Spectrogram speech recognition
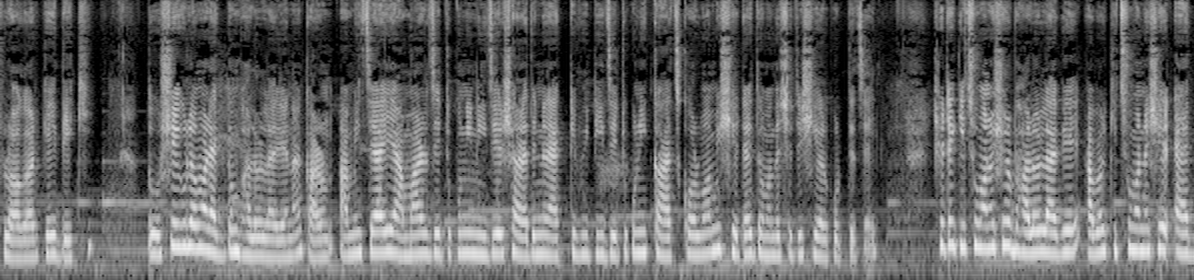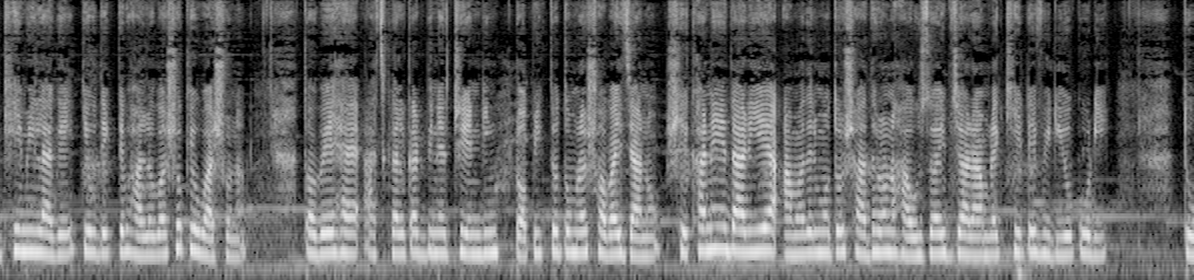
ভ্লগারকেই দেখি। তো সেগুলো আমার একদম ভালো লাগে না। কারণ আমি চাই আমার যেটুকুনি নিজের সারাদিনের অ্যাক্টিভিটি যেটুকুনি কাজকর্ম, আমি সেটাই তোমাদের সাথে শেয়ার করতে চাই। সেটা কিছু মানুষের ভালো লাগে, আবার কিছু মানুষের একঘেয়েমি লাগে। কেউ দেখতে ভালোবাসো, কেউ বাসো না। তবে হ্যাঁ আজকালকার দিনের ট্রেন্ডিং টপিক তো তোমরা সবাই জানো। সেখানে দাঁড়িয়ে আমাদের মতো সাধারণ হাউসওয়াইফ যারা আমরা খেটে ভিডিও করি তো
